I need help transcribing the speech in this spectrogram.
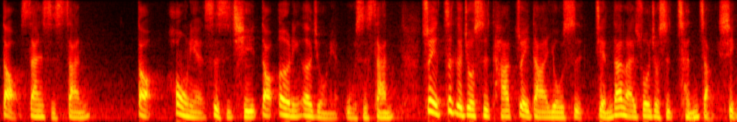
到三十三到后年四十七，到二零二九年五十三，所以这个就是它最大优势。简单来说就是成长性。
